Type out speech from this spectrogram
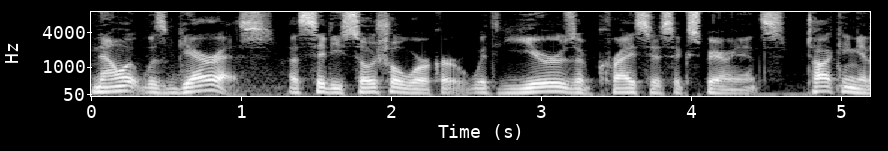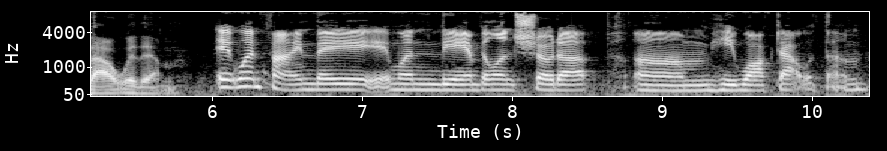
now it was Garross, a city social worker with years of crisis experience, talking it out with him. It went fine. They when the ambulance showed up, um, he walked out with them.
